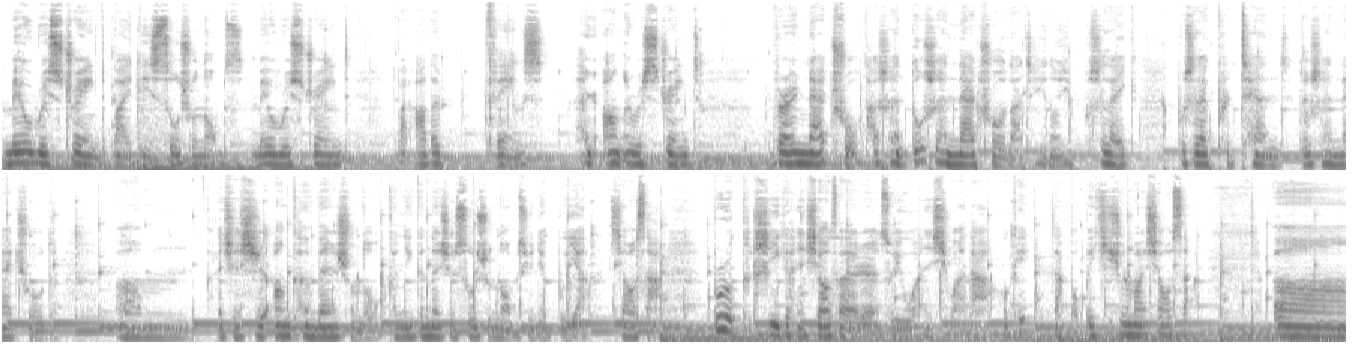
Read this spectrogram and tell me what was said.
没有 restrained by these social norms，没有 restrained by other things，很 unrestrained，very natural，它是很都是很 natural 的这些东西，不是 like 不是 like pretend，都是很 natural 的。嗯，而且是 unconventional，肯定跟那些 social norms 有点不一样。潇洒，Brooke 是一个很潇洒的人，所以我很喜欢他。OK，那宝贝继续了吗？潇洒。嗯，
